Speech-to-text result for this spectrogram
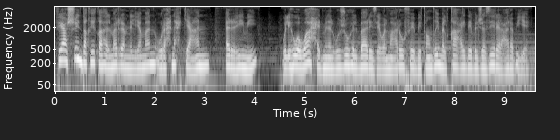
في عشرين دقيقة هالمرة من اليمن ورح نحكي عن الريمي واللي هو واحد من الوجوه البارزة والمعروفة بتنظيم القاعدة بالجزيرة العربية.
